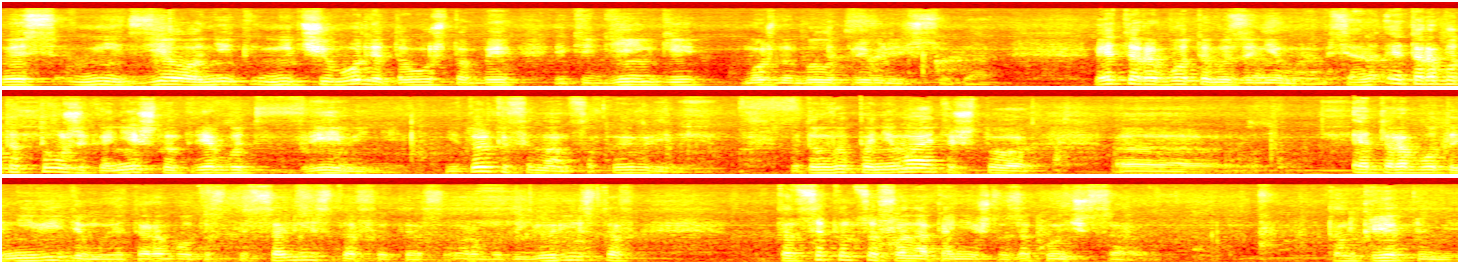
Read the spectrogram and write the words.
то есть не сделала ни- ничего для того, чтобы эти деньги можно было привлечь сюда. Этой работой мы занимаемся. Эта работа тоже, конечно, требует времени. Не только финансов, но и времени. Поэтому вы понимаете, что э, эта работа невидимая, это работа специалистов, это работа юристов. В конце концов, она, конечно, закончится конкретными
